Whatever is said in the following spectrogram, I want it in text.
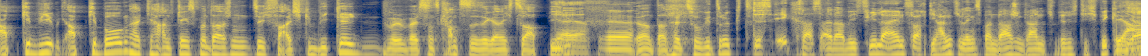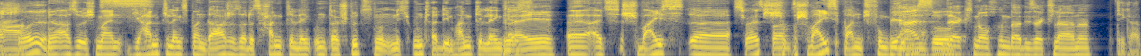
abgebi- abgebogen, halt die Handgelenksbandagen natürlich falsch gewickelt, weil, weil sonst kannst du das ja gar nicht so abbiegen. ja. Äh, Ja, und dann halt so gedrückt. Das ist eh krass, Alter, wie viele einfach die Handgelenksbandagen gar nicht richtig wickeln. Ja, ja, voll. Ne, also ich meine, die Handgelenksbandage soll das Handgelenk unterstützen und nicht unter dem Handgelenk Ja, als, eh. äh, als Schweiß, äh, Schweißband. Sch Schweißband Wie fungieren. heißt so. denn der Knochen da, dieser kleine? Digga,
